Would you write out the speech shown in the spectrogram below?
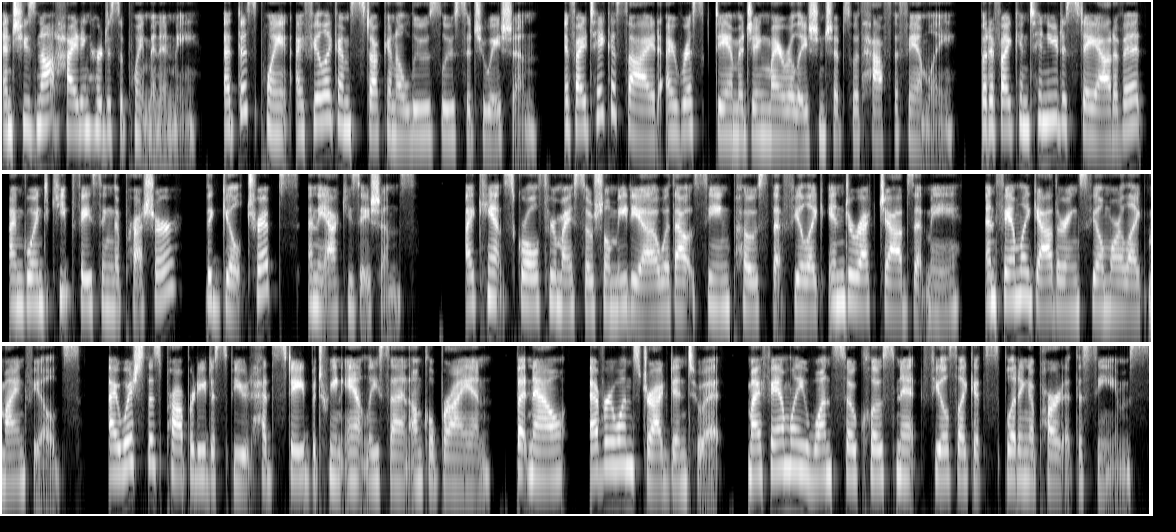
and she's not hiding her disappointment in me. At this point, I feel like I'm stuck in a lose lose situation. If I take a side, I risk damaging my relationships with half the family. But if I continue to stay out of it, I'm going to keep facing the pressure, the guilt trips, and the accusations. I can't scroll through my social media without seeing posts that feel like indirect jabs at me, and family gatherings feel more like minefields. I wish this property dispute had stayed between Aunt Lisa and Uncle Brian, but now everyone's dragged into it. My family, once so close knit, feels like it's splitting apart at the seams.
